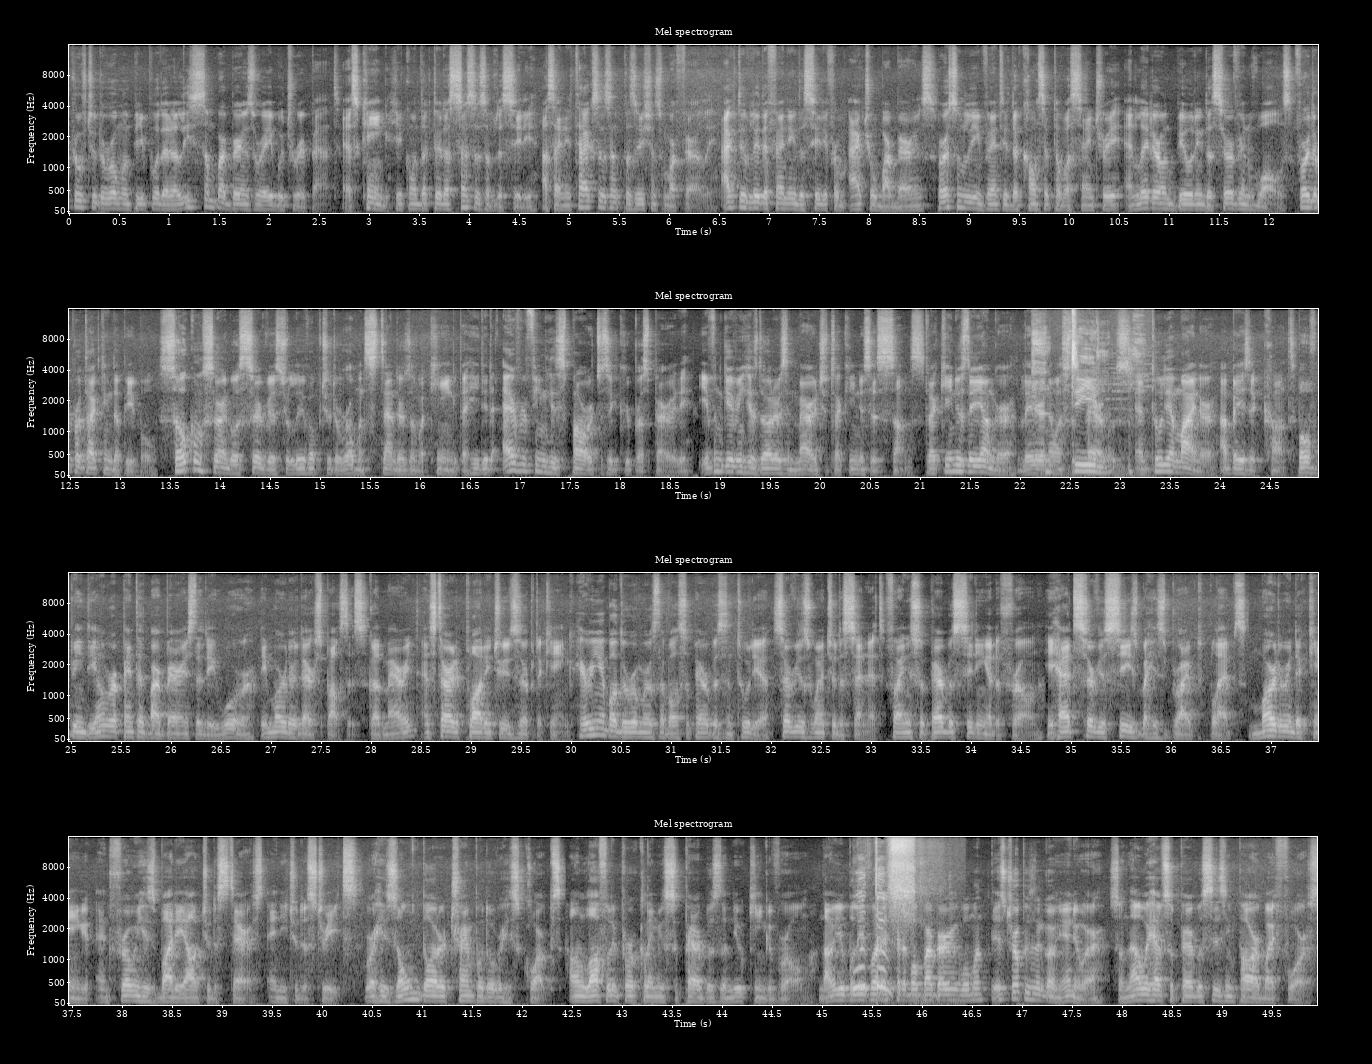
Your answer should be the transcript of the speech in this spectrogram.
proved to the Roman people that at least some barbarians were able to repent. As king, he conducted a census of the city, assigning taxes and positions more fairly, actively defending the city from actual barbarians, personally invented the concept of a sanctuary, and later on building the Servian walls, further protecting the people. So concerned was Servius to live up to the Roman standards of a king that he did everything in his power to secure prosperity, even giving his daughters in marriage to Tarquinius sons, Tarquinius the Younger, later known as Superbus, and Tullia Minor, a basic cunt. Both being the unrepentant barbarians that they were, they murdered their spouses, got married, and started plotting to usurp the king. Hearing about the rumors about Superbus and Tullia, Servius went to the Senate, finding Superbus sitting at the throne. He had Servius seized by his bribed plebs, murdering the king and throwing his body out to the stairs and into the streets, where his own daughter trampled over his corpse, unlawfully proclaiming Superbus the new king of Rome. Now you believe what, what I said about barbarian woman? This trope isn't going anywhere. So now we have Superbus seizing power by force,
